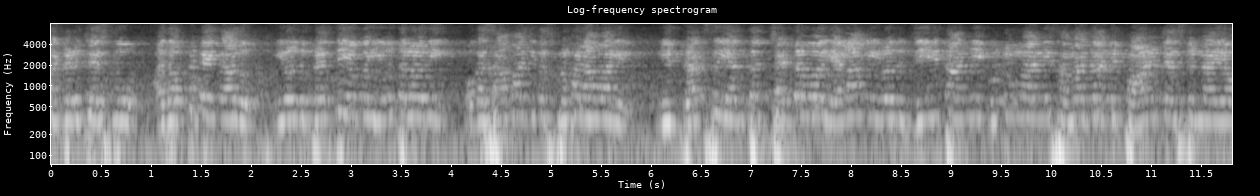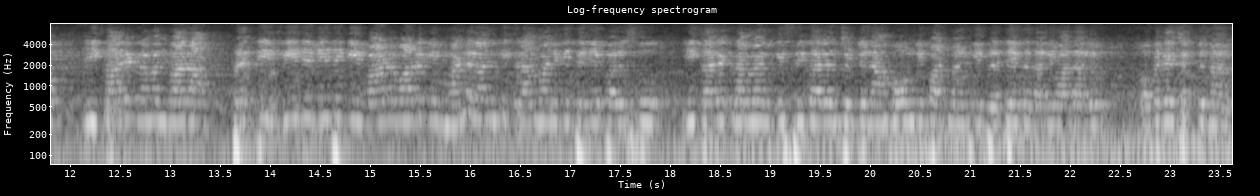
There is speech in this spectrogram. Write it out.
కట్టడి చేస్తూ అదొక్కటే కాదు ఈ రోజు ప్రతి ఒక్క యువతలోని ఒక సామాజిక స్పృహ రావాలి. ఈ డ్రగ్స్ ఎంత చెడ్డవో ఎలాగ ఈ రోజు జీవితాన్ని కుటుంబాన్ని సమాజాన్ని పాడు చేస్తున్నాయో ఈ కార్యక్రమం ద్వారా ప్రతి వీధి వీధికి వాడవాడకి మండలానికి గ్రామానికి తెలియపరుస్తూ ఈ కార్యక్రమానికి శ్రీకారం చుట్టిన హోమ్ డిపార్ట్మెంట్కి ప్రత్యేక ధన్యవాదాలు. ఒకటే చెప్తున్నాను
